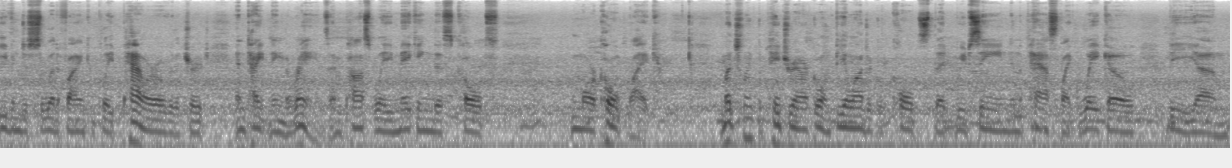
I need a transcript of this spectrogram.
even just solidifying complete power over the church and tightening the reins, and possibly making this cult more cult like. Much like the patriarchal and theological cults that we've seen in the past, like Waco, the um,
